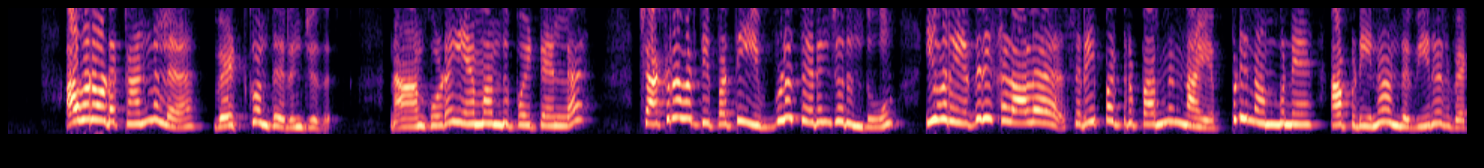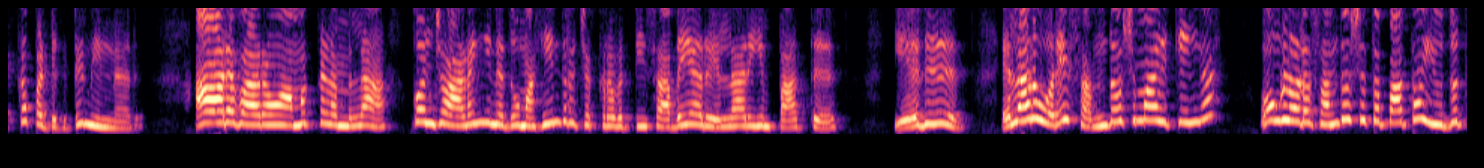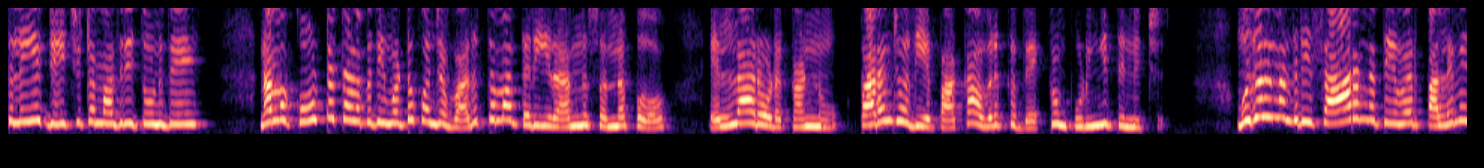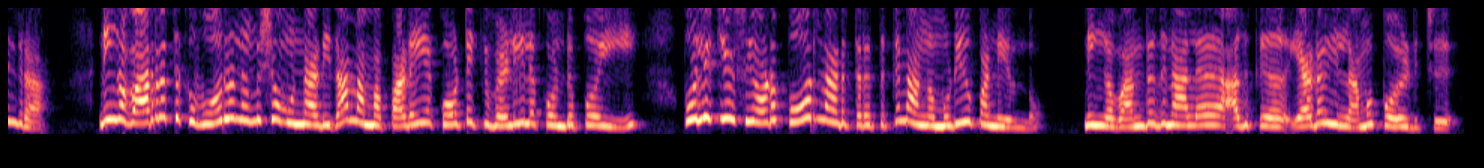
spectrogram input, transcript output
அவரோட கண்ணுல வெட்கம் தெரிஞ்சுது. நான் கூட ஏமாந்து போயிட்டேன்ல. சக்கரவர்த்தி பத்தி இவ்வளவு தெரிஞ்சிருந்தும் இவர் எதிரிகளால சிறைப்பட்டிருப்பார்னு நான் எப்படி நம்பினேன் அப்படின்னு அந்த வீரர் வெக்கப்பட்டுக்கிட்டு நின்னாரு. ஆரவாரம் அமக்களமெல்லாம் கொஞ்சம் அடங்கினதும் மகேந்திர சக்கரவர்த்தி சபையார் எல்லாரையும் பார்த்து ஏது எல்லாரும் ஒரே சந்தோஷமா இருக்கீங்க? உங்களோட சந்தோஷத்தை பார்த்தா யுத்தத்திலேயே ஜெயிச்சிட்ட மாதிரி தோணுதே. நம்ம கோட்டை தளபதி மட்டும் கொஞ்சம் வருத்தமா தெரிகிறார்னு சொன்னப்போ எல்லாரோட கண்ணும் பரஞ்சோதியை பார்க்க அவருக்கு வெக்கம் புடுங்கி தின்னுச்சு. முதல் மந்திரி சாரங்கத்தேவர் பல்லவேந்திரா நீங்க வர்றதுக்கு ஒரு நிமிஷம் முன்னாடி தான் நம்ம படைய கோட்டைக்கு வெளியில கொண்டு போய் புலிகேசியோட போர் நடத்துறதுக்கு நாங்க முடிவு பண்ணியிருந்தோம். நீங்க வந்ததுனால அதுக்கு இடம் இல்லாம போயிடுச்சு.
